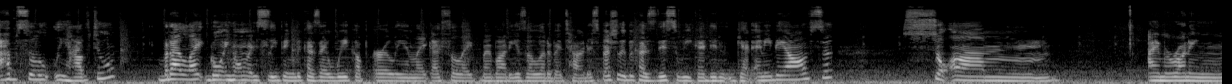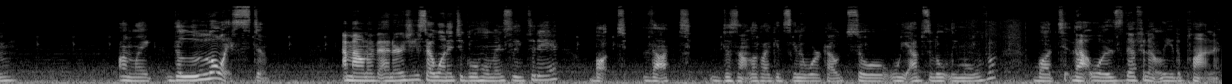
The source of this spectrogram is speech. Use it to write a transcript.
absolutely have to, but I like going home and sleeping because I wake up early and like I feel like my body is a little bit tired, especially because this week I didn't get any day offs. So um I'm running on like the lowest amount of energy. So I wanted to go home and sleep today but that does not look like it's gonna work out so we absolutely move. But that was definitely the plan.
